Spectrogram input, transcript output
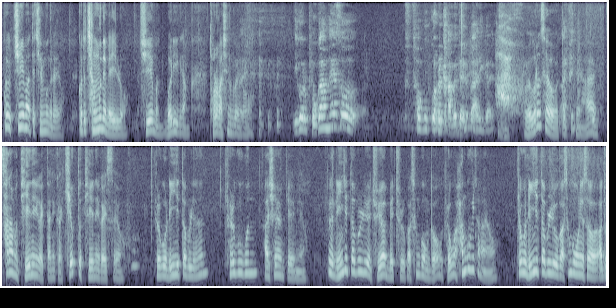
그리고 GM한테 질문을 해요. 그것도 장문의 메일로. GM은 머리 그냥 돌아가시는 거예요. 이거를 보강해서 서구 거를 가면 되는 거 아닌가요? 아휴, 왜 그러세요? 아유, 사람은 DNA가 있다니까. 기업도 DNA가 있어요. 결국 리니지 W는 결국은 아시아형 게임이에요. 그래서 리니지 W의 주요 매출과 성공도 결국은 한국이잖아요. 결국 리니지 W가 성공을 해서 아주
